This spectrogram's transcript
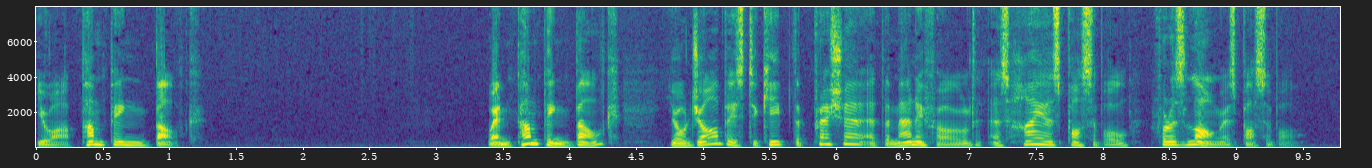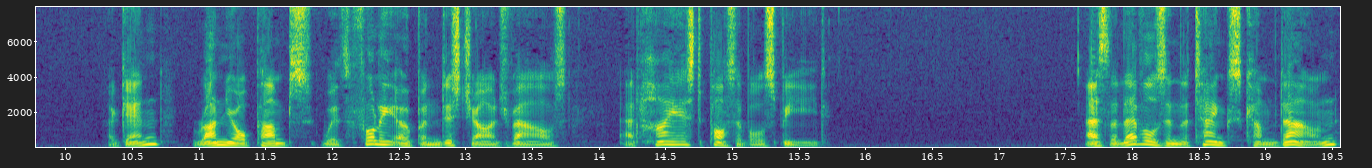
You are pumping bulk. When pumping bulk, your job is to keep the pressure at the manifold as high as possible for as long as possible. Again, run your pumps with fully open discharge valves at highest possible speed. As the levels in the tanks come down,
